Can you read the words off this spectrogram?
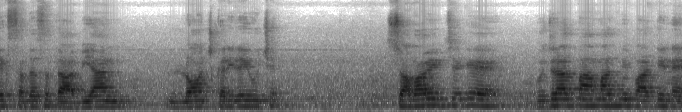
એક સદસ્યતા અભિયાન લોન્ચ કરી રહ્યું છે. સ્વાભાવિક છે કે ગુજરાતમાં આમ આદમી પાર્ટીને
